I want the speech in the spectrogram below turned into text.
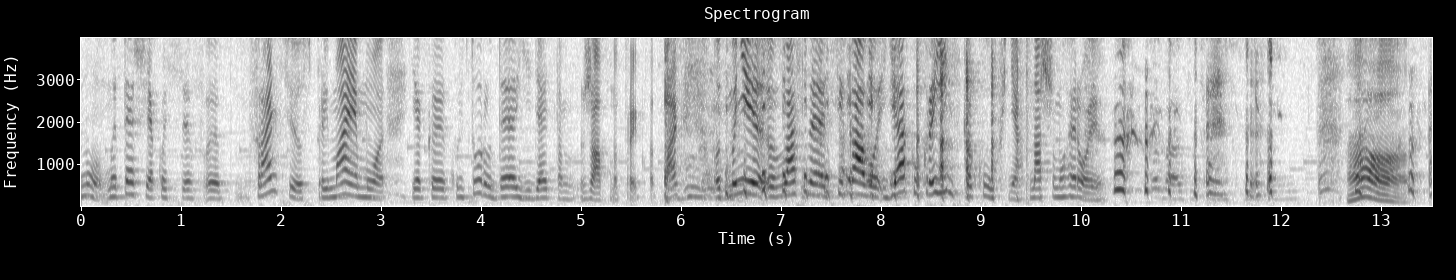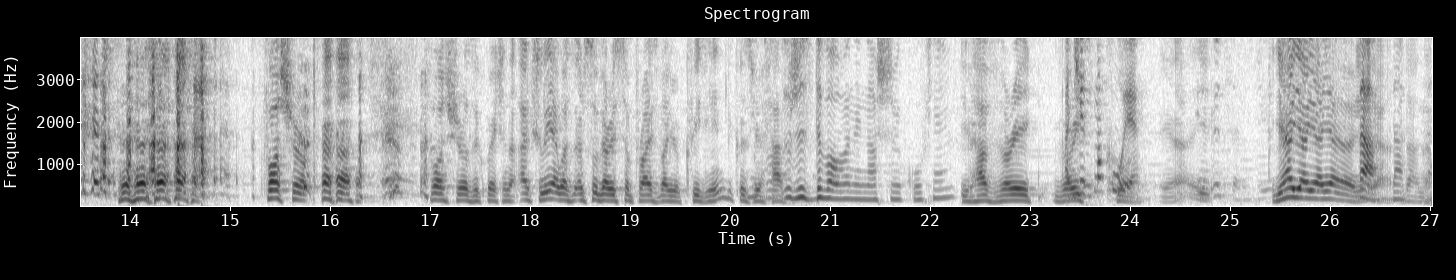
ну ми теж якось в- Францію сприймаємо як культуру, де їдять там жаб, наприклад. Так от мені власне цікаво, як українська кухня нашому герою. Ah, for sure, for sure. The question. Actually, I was also very surprised by your cuisine because you have Дуже здивований нашою кухнею. you have very very. А чи смакує? Yeah, In you- good sense. Do you yeah, yeah, yeah, yeah. Да, yeah, да, да, да.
